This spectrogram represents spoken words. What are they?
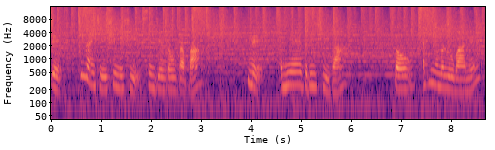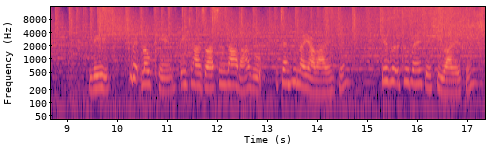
1ဖြစ်နိုင်ခြေရှိမရှိစင်ကြင်သုံးသပ်ပါ2အမြဲတတိရှိပါ3အမြင်မလိုပါနဲ့4 click လုပ်ခင်တေချာစွာစဉ်းစားပါလို့အကြံပြုလိုက်ရပါတယ်ရှင်။ကျေးဇူးအထူးပဲတင်ရှိပါရရှင်။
